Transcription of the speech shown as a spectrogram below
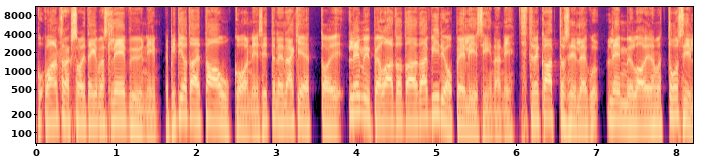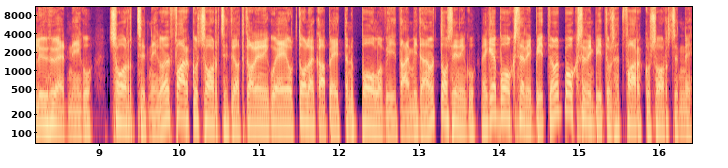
kun Anthrax oli tekemässä levyä, niin ne piti jotain taukoa, niin sitten ne näki, että toi Lemmy pelaa tota jotain videopeliä siinä, niin sitten ne katsoi silleen, kun Lemmyllä oli tosi lyhyet niinku shortsit, niinku farkkushortsit, jotka oli niinku, ei ollut todellakaan peittänyt polvia tai mitään, mutta tosi niinku, melkein bokserin, pit, bokserin pituiset farkkushortsit, niin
